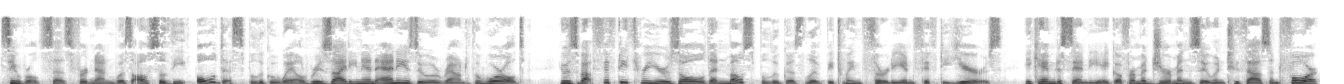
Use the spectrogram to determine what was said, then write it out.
SeaWorld says Ferdinand was also the oldest beluga whale residing in any zoo around the world. He was about 53 years old, and most belugas live between 30 and 50 years. He came to San Diego from a German zoo in 2004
